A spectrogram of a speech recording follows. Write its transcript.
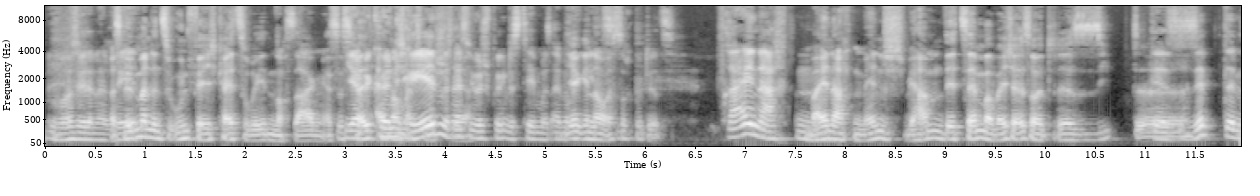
was wir reden. will man denn zu Unfähigkeit zu reden noch sagen? Es ist ja, wir halt können einfach nicht reden, das heißt, wir überspringen das Thema jetzt einfach. Ja, genau, ist doch gut jetzt. Weihnachten. Weihnachten, Mensch, wir haben Dezember. Welcher ist heute? Der siebte? Der siebte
